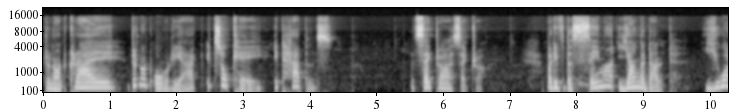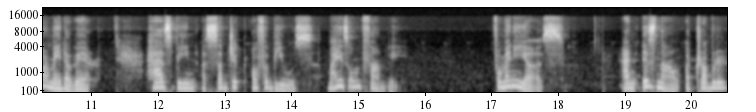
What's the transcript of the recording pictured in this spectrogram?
Do not cry, do not overreact, it's okay, it happens, etc. etc. But if the same young adult you are made aware has been a subject of abuse by his own family for many years and is now a troubled,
